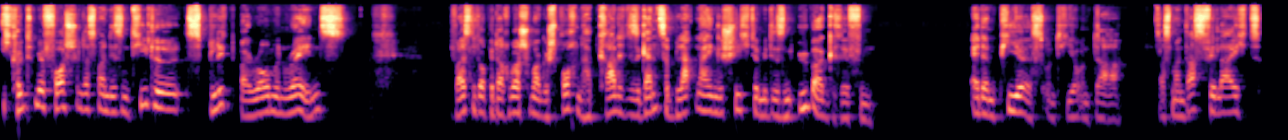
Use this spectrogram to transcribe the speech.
ich könnte mir vorstellen, dass man diesen Titel Split bei Roman Reigns ich weiß nicht, ob ihr darüber schon mal gesprochen habt, gerade diese ganze Bloodline-Geschichte mit diesen Übergriffen, Adam Pierce und hier und da, dass man das vielleicht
